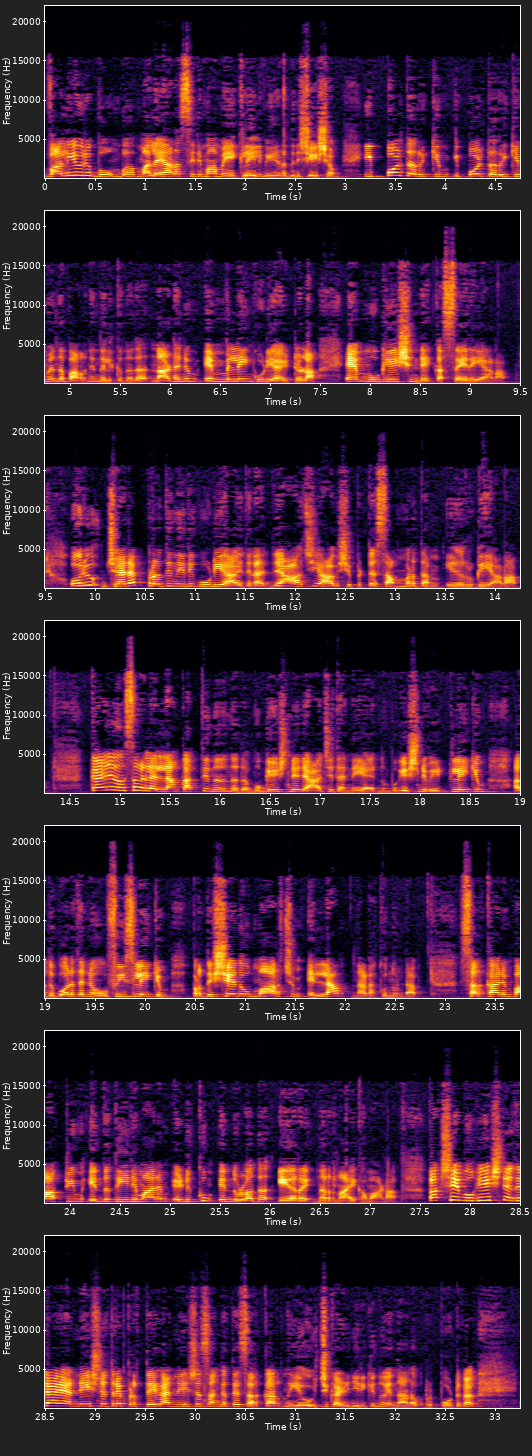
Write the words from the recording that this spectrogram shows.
വലിയൊരു ബോംബ് മലയാള സിനിമാ മേഖലയിൽ വീണതിന് ശേഷം ഇപ്പോൾ തെറിക്കും ഇപ്പോൾ തെറിക്കും എന്ന് പറഞ്ഞു നിൽക്കുന്നത് നടനും എം എൽ എയും കൂടിയായിട്ടുള്ള എം മുകേഷിന്റെ കസേരയാണ്. ഒരു ജനപ്രതിനിധി കൂടിയായതിനാൽ രാജി ആവശ്യപ്പെട്ട് സമ്മർദ്ദം ഏറുകയാണ്. കഴിഞ്ഞ ദിവസങ്ങളിലെല്ലാം കത്തി നിന്നത് മുകേഷിന്റെ രാജി തന്നെയായിരുന്നു. മുകേഷിന്റെ വീട്ടിലേക്കും അതുപോലെ തന്നെ ഓഫീസിലേക്കും പ്രതിഷേധവും മാർച്ചും എല്ലാം നടക്കുന്നുണ്ട്. സർക്കാരും പാർട്ടിയും എന്ത് തീരുമാനം എടുക്കും എന്നുള്ളത് ഏറെ നിർണായകമാണ്. പക്ഷേ മുകേഷിനെതിരായ അന്വേഷണത്തിന് പ്രത്യേക അന്വേഷണ സംഘത്തെ സർക്കാർ നിയോഗിച്ചു കഴിഞ്ഞിരിക്കുന്നു എന്നാണ് റിപ്പോർട്ടുകൾ.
